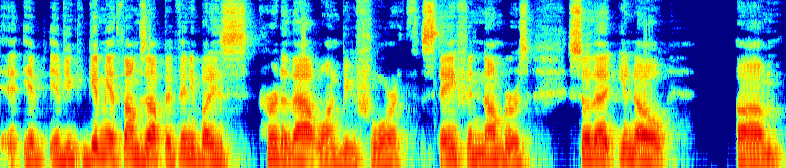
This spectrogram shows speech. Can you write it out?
if, if you could give me a thumbs up if anybody's heard of that one before safe in numbers so that you know um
